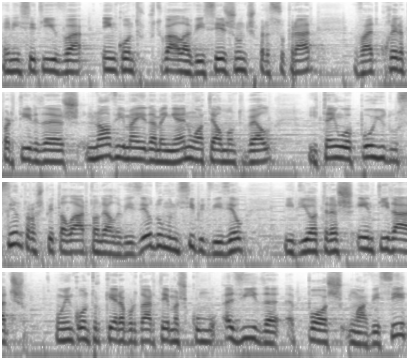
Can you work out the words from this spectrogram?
A iniciativa Encontro Portugal AVC Juntos para Superar vai decorrer a partir das 9h30 da manhã no Hotel Montebello e tem o apoio do Centro Hospitalar Tondela Viseu, do município de Viseu e de outras entidades. O encontro quer abordar temas como a vida após um AVC,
